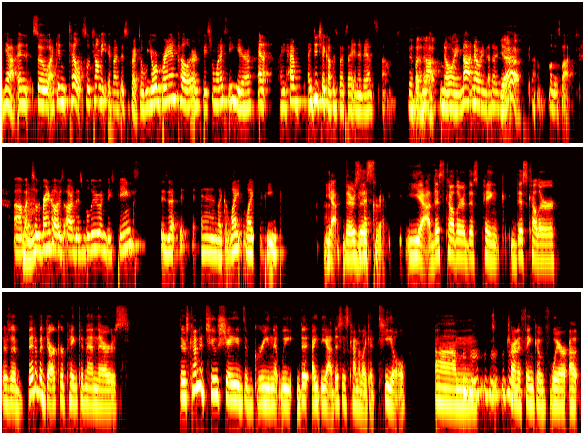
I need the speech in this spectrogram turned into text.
yeah, and so I can tell. So tell me if I, this is correct. So your brand colors, based on what I see here, and I have, I did check out this website in advance, um, but not knowing, not knowing that I yeah. um, on the spot. Um, but so the brand colors are this blue and these pinks. Is that and like a light, light pink? Uh, Yeah, there's is this. that correct? Yeah, this color, this pink, this color. There's a bit of a darker pink, and then there's there's kind of two shades of green that we that I yeah, this is kind of like a teal. Um Mhm, mhm, trying mhm. to think of where uh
